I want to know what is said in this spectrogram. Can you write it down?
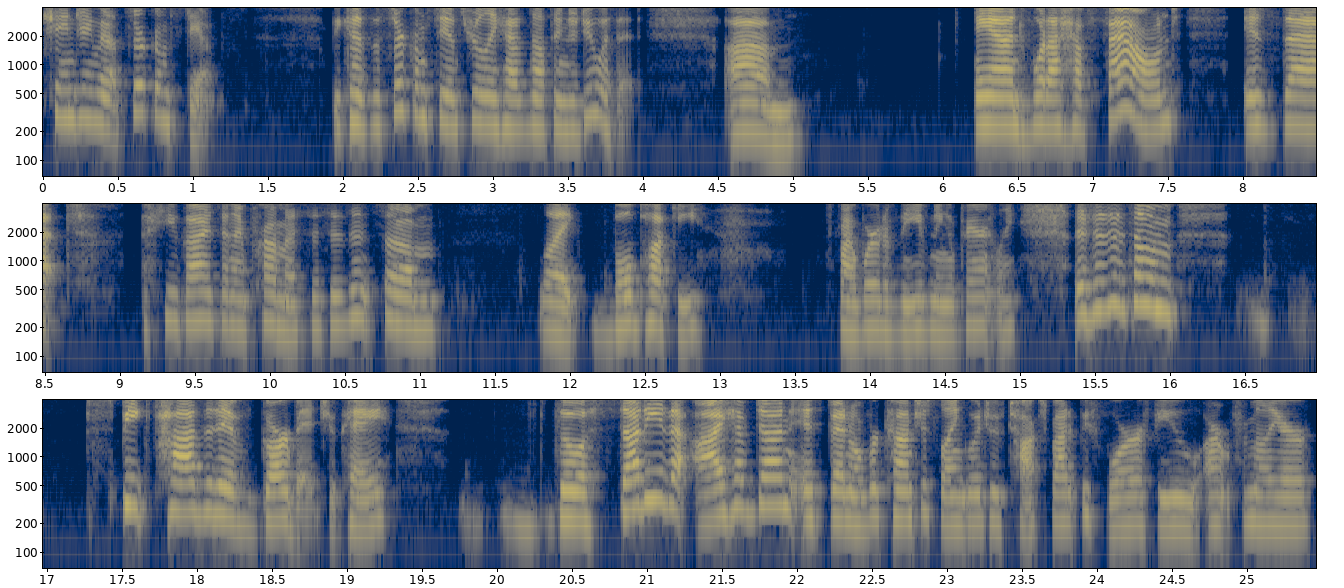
changing that circumstance? Because the circumstance really has nothing to do with it. Um, and what I have found is that you guys, and I promise this isn't some like bullpucky. It's my word of the evening, apparently. This isn't some speak positive garbage, okay? The study that I have done has been over conscious language. We've talked about it before. If you aren't familiar,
